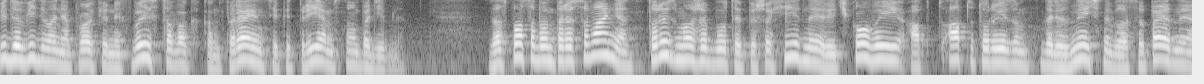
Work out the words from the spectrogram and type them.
відвідування профільних виставок, конференцій, підприємств тому подібне. За способом пересування туризм може бути пішохідний, річковий, автотуризм, залізничний, велосипедний,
